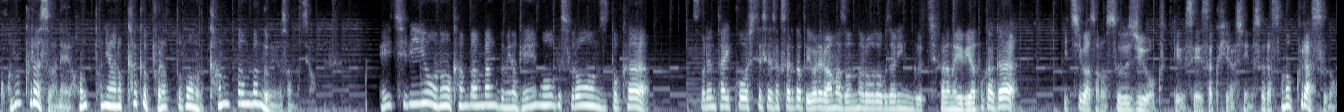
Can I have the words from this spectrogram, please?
このクラスはね、本当にあの各プラットフォームの看板番組の予算なんですよ。HBO の看板番組のゲームオブスローンズとか、それに対抗して制作されたと言われる Amazon のロード・オブ・ザ・リング力の指輪とかが、1話その数十億っていう制作費らしいんですけど、そのクラスの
